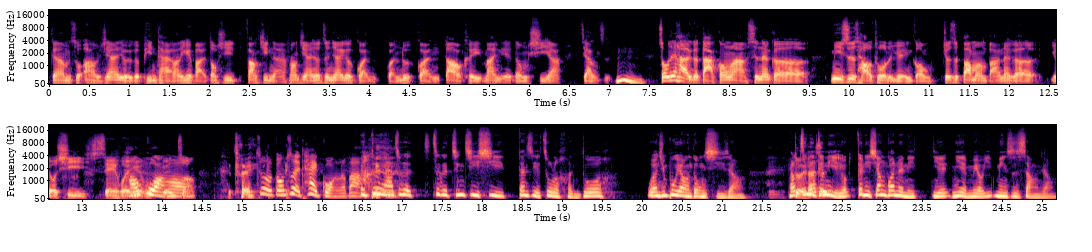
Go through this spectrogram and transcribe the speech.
跟他们说啊，我们现在有一个平台，然后你可以把东西放进来，放进来就增加一个管管路管道可以卖你的东西啊，这样子。嗯，中间还有一个打工啦，是那个密室逃脱的员工，就是帮忙把那个游戏塞回原、好广哦原状。对，做的工作也太广了吧？对啊，这个这个经济系，但是也做了很多完全不一样的东西，这样。然后这个跟你有跟你相关的你，你也你也没有面试上这样。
